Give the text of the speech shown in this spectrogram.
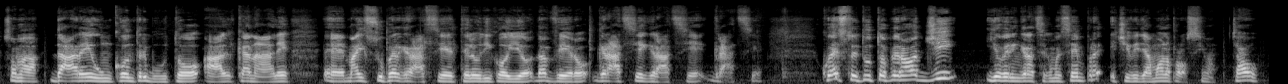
insomma dare un contributo al canale, eh, ma il super grazie te lo dico io, davvero grazie, grazie, grazie. Questo è tutto per oggi, io vi ringrazio come sempre e ci vediamo alla prossima. Ciao!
